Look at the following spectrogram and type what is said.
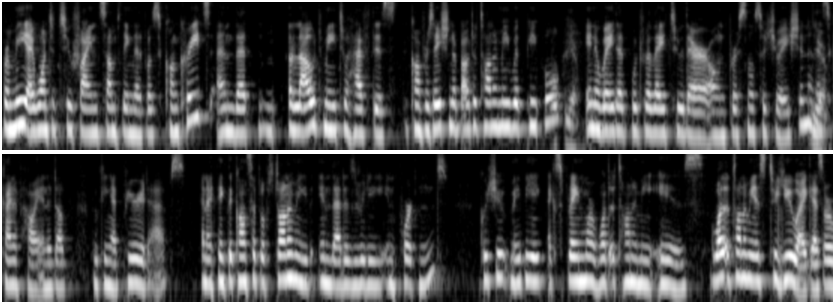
For me, I wanted to find something that was concrete and that allowed me to have this conversation about autonomy with people Yeah. in a way that would relate to their own personal situation. And Yeah. that's kind of how I ended up looking at period apps. And I think the concept of autonomy in that is really important. Could you maybe explain more what autonomy is? What autonomy is to you, I guess, or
